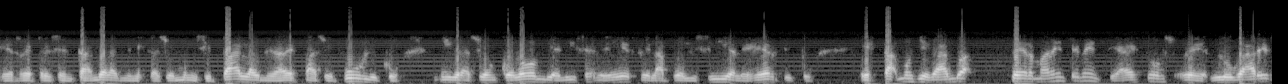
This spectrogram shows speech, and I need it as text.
eh, representando a la Administración Municipal, la Unidad de Espacio Público, Migración Colombia, el ICDF, la Policía, el Ejército. Estamos llegando permanentemente a estos eh, lugares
